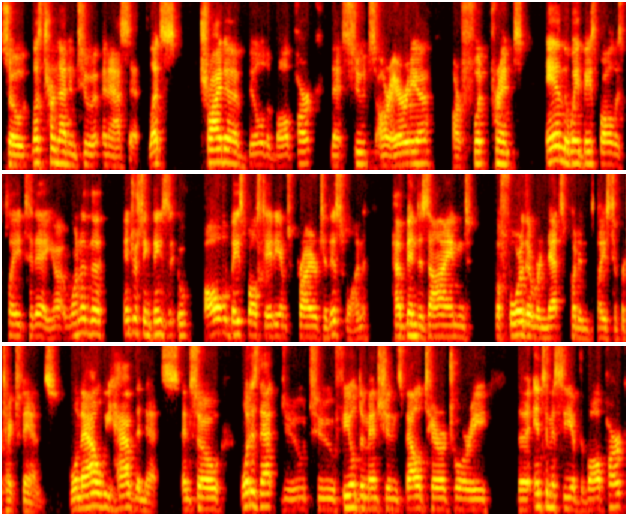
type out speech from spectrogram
So let's turn that into an asset. Let's try to build a ballpark that suits our area, our footprint, and the way baseball is played today. You know, one of the interesting things, all baseball stadiums prior to this one have been designed before there were nets put in place to protect fans. Well, now we have the nets. And so, what does that do to field dimensions, foul territory, the intimacy of the ballpark?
